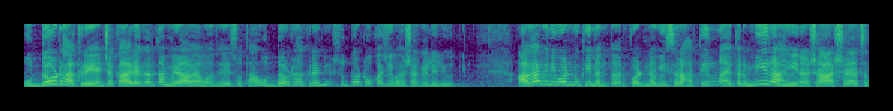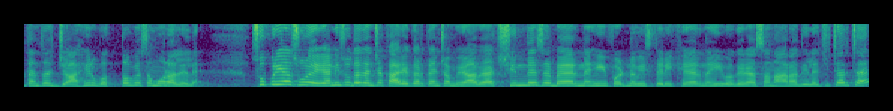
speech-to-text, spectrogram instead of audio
उद्धव ठाकरे यांच्या कार्यकर्ता मेळाव्यामध्ये स्वतः उद्धव ठाकरेंनी सुद्धा टोकाची भाषा केलेली होती. आगामी निवडणुकीनंतर फडणवीस राहतील नाहीतर मी राहीन अशा आशयाचं त्यांचं जाहीर वक्तव्य समोर आलेलं आहे. सुप्रिया सुळे यांनी सुद्धा त्यांच्या कार्यकर्त्यांच्या मेळाव्यात शिंदेचे बैर नाही फडणवीस तरी खेर नाही वगैरे असा नारा दिल्याची चर्चा आहे.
